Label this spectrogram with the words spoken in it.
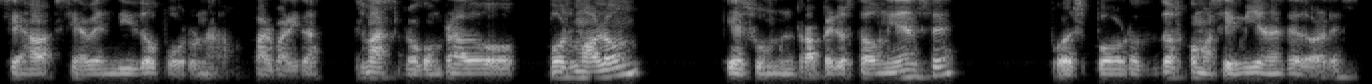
se ha, se ha vendido por una barbaridad. Es más, lo ha comprado Post Malone, que es un rapero estadounidense, pues por 2,6 millones de dólares.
